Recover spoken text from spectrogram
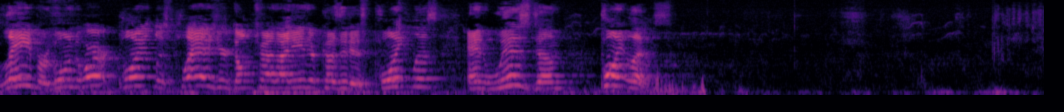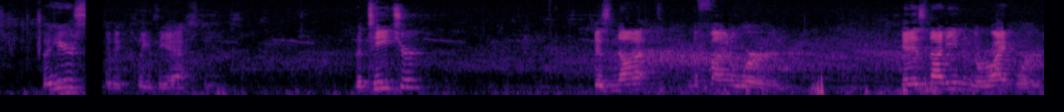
Labor, going to work, pointless. Pleasure, don't try that either because it is pointless. And wisdom, pointless. But here's Ecclesiastes the teacher is not the final word, and it's not even the right word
